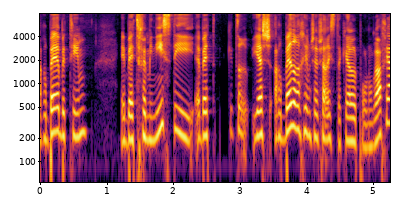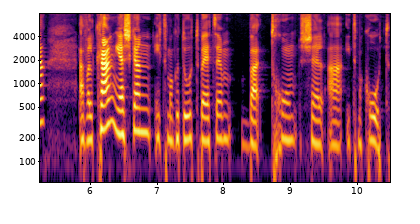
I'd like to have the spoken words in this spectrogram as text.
הרבה היבטים, היבט פמיניסטי, היבט, קיצר, יש הרבה דרכים שאפשר להסתכל על פורנוגרפיה, אבל כאן יש כאן התמקדות בעצם בתחום של ההתמכרות,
